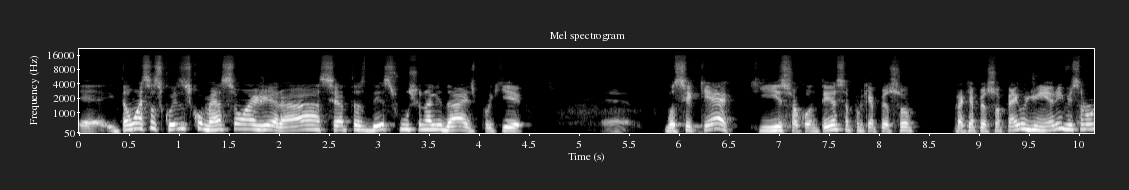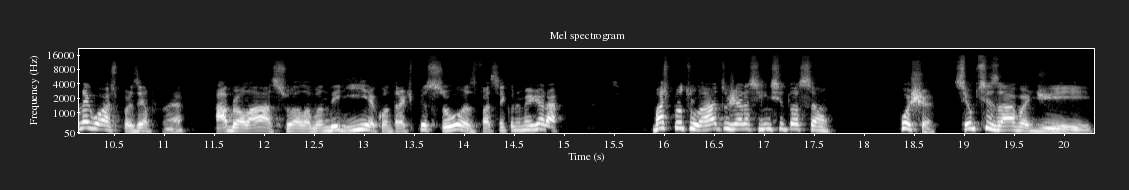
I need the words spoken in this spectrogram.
É, então essas coisas começam a gerar certas desfuncionalidades, porque é, você quer que isso aconteça porque a pessoa, para que a pessoa pegue o dinheiro e invista no negócio, por exemplo, né? Abra lá a sua lavanderia, contrate pessoas, faça a economia gerar. Mas, por outro lado, gera a seguinte situação: poxa, se eu precisava de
